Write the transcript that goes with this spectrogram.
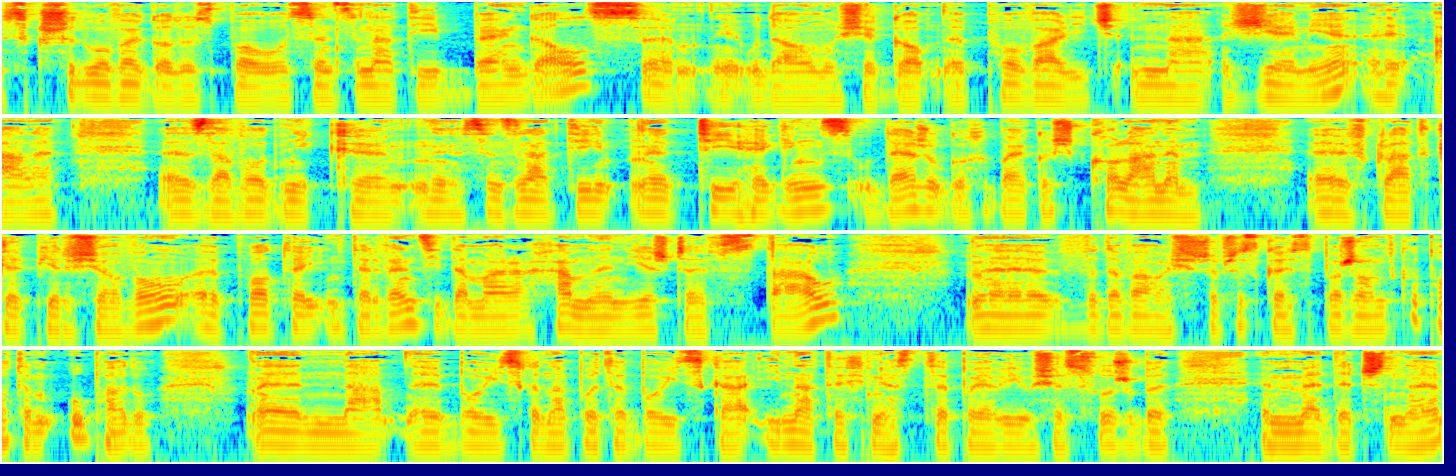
skrzydłowego zespołu Cincinnati Bengals. Udało mu się go powalić na ziemię, ale zawodnik Cincinnati T. Higgins uderzył go chyba jakoś kolanem w klatkę piersiową. Po tej interwencji Damar Hamlin jeszcze wstał. E, wydawało się, że wszystko jest w porządku. Potem upadł e, na boisko, na płytę boiska i natychmiast pojawiły się służby medyczne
